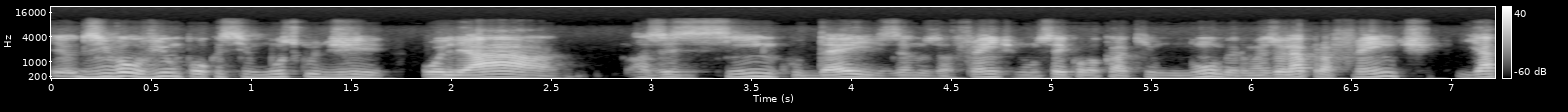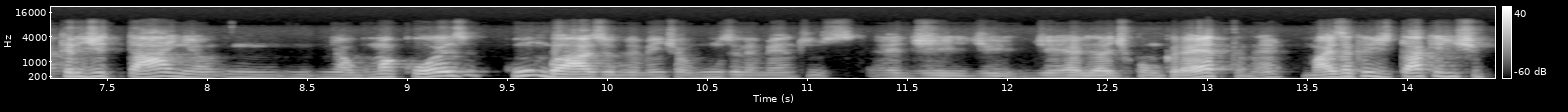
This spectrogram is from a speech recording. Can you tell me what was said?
eu desenvolvi um pouco esse músculo de olhar às vezes 5, 10 anos à frente, não sei colocar aqui um número, mas olhar para frente e acreditar em, em, em, alguma coisa, com base, obviamente, em alguns elementos é, de, de, de, realidade concreta, né? Mas acreditar que a gente,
